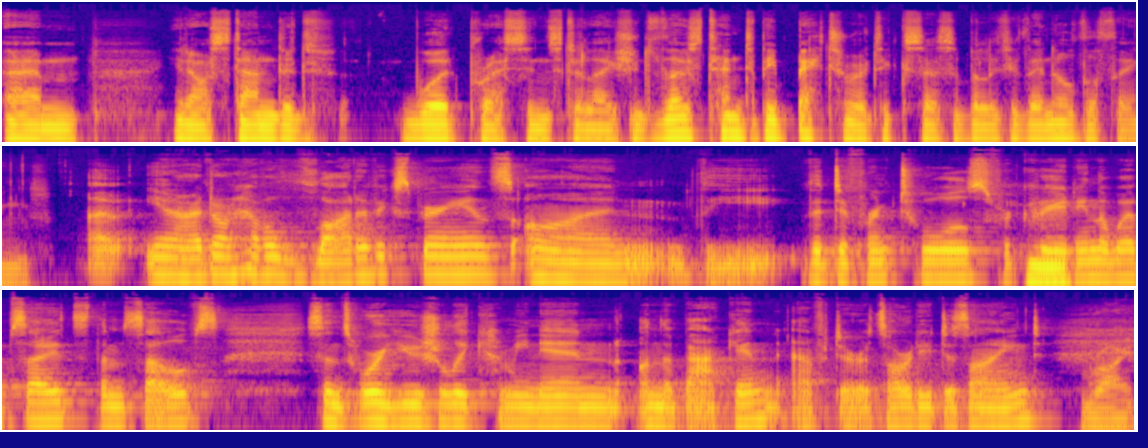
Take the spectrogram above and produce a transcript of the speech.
um, you know, a standard WordPress installation, do those tend to be better at accessibility than other things? uh, you know, I don't have a lot of experience on the the different tools for creating the websites themselves, since we're usually coming in on the back end after it's already designed, Right.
